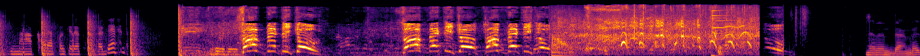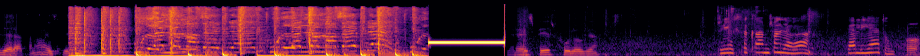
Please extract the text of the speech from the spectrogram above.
दिमाग खराब करके रखा था देख सब बेटी चो। सब बेटी चो सब बेटी चो। मैंने डैमेज दे रहा था ना इसलिए। स्पेस फुल हो गया। ट्रिक से काम चल जाएगा। क्या लिया है तुम? हाँ।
